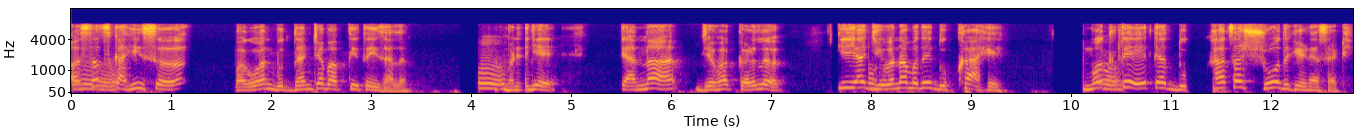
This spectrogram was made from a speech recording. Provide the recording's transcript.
असंच हं. काहीस भगवान बुद्धांच्या बाबतीतही झालं. म्हणजे त्यांना जेव्हा कळलं की या जीवनामध्ये दुःख आहे मग. ते त्या दुःखाचा शोध घेण्यासाठी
